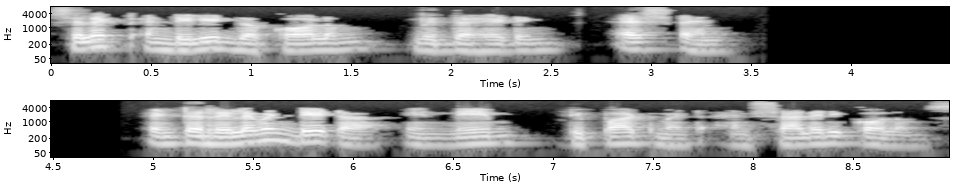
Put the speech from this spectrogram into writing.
select and delete the column with the heading SN. Enter relevant data in name, department and salary columns.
